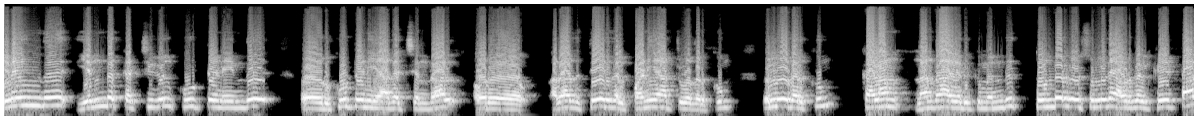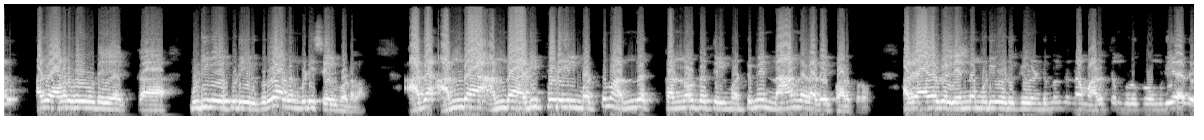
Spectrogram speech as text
இணைந்து எந்த கட்சிகள் கூட்டணிந்து ஒரு கூட்டணியாக சென்றால் ஒரு அதாவது தேர்தல் பணியாற்றுவதற்கும் வெல்வதற்கும் களம் நன்றாக இருக்கும் என்று தொண்டர்கள் சொல்வதை அவர்கள் கேட்டால் அது அவர்களுடைய முடிவு எப்படி இருக்கிறதோ அதன்படி செயல்படலாம். அத அந்த அந்த அடிப்படையில் மட்டும் அந்த கண்ணோட்டத்தில் மட்டுமே நாங்கள் அதை பார்க்கிறோம். அதை அவர்கள் என்ன முடிவு எடுக்க வேண்டும் என்று நாம் அழுத்தம் கொடுக்க முடியாது.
